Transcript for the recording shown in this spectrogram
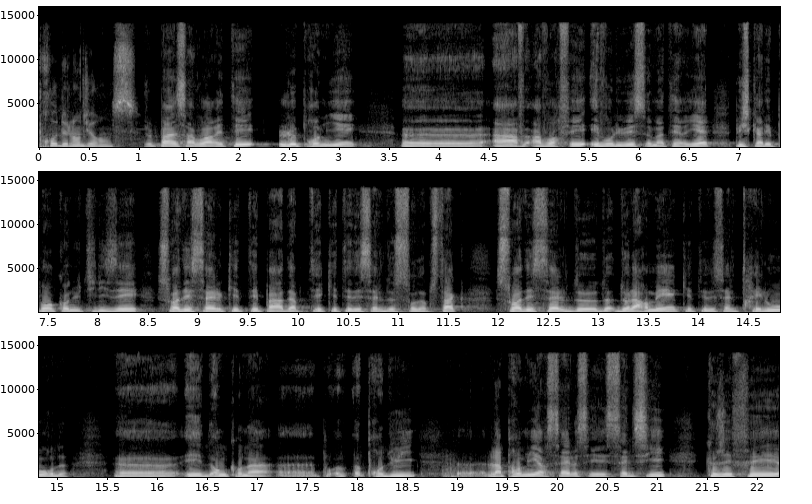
pro de l'endurance. Je pense avoir été le premier euh, à avoir fait évoluer ce matériel, puisqu'à l'époque, on utilisait soit des selles qui n'étaient pas adaptées, qui étaient des selles de saut d'obstacle, soit des selles de, de l'armée, qui étaient des selles très lourdes. Euh, et donc, on a euh, produit euh, la première selle, c'est celle-ci, que j'ai fait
